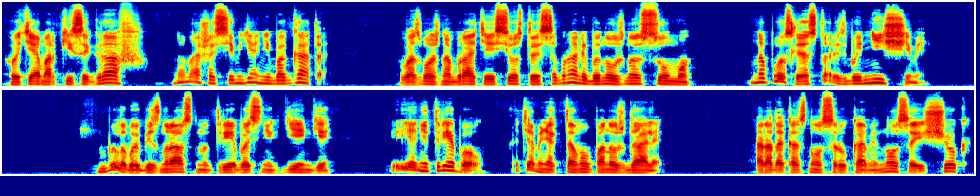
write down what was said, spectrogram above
Хоть я маркиз и граф, но наша семья не богата. Возможно, братья и сестры собрали бы нужную сумму, но после остались бы нищими. Было бы безнравственно требовать с них деньги, и я не требовал, хотя меня к тому понуждали. Рада коснулся руками носа и щек,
